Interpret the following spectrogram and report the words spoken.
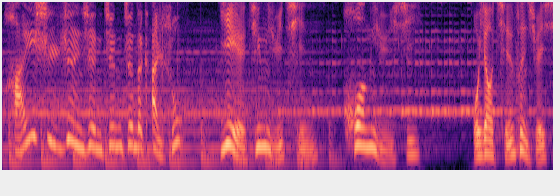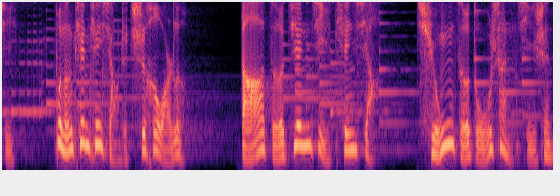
还是认认真真的看书。业精于勤，荒于嬉。我要勤奋学习，不能天天想着吃喝玩乐。达则兼济天下，穷则独善其身。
